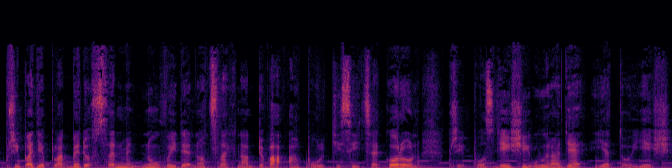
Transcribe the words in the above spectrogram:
V případě platby do 7 dnů vyjde nocleh na 2,5 tisíce korun. Při pozdější úhradě je to již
